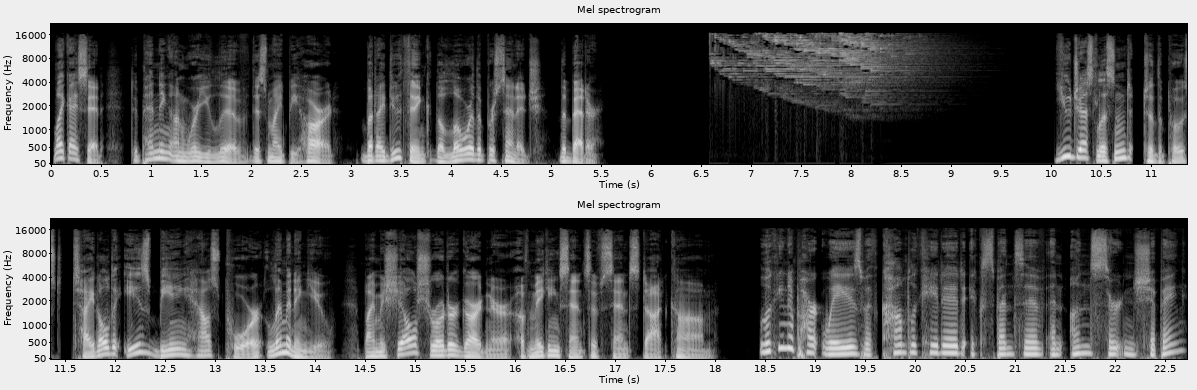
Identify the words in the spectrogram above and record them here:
Like I said, depending on where you live, this might be hard, but I do think the lower the percentage, the better. You just listened to the post titled Is Being House Poor Limiting You? By Michelle Schroeder Gardner of MakingSenseOfCents.com. Looking to part ways with complicated, expensive, and uncertain shipping?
